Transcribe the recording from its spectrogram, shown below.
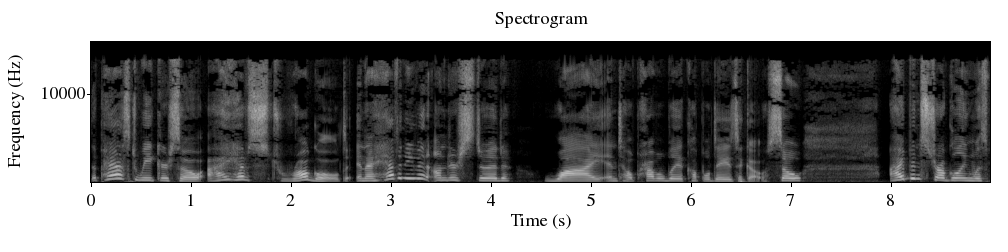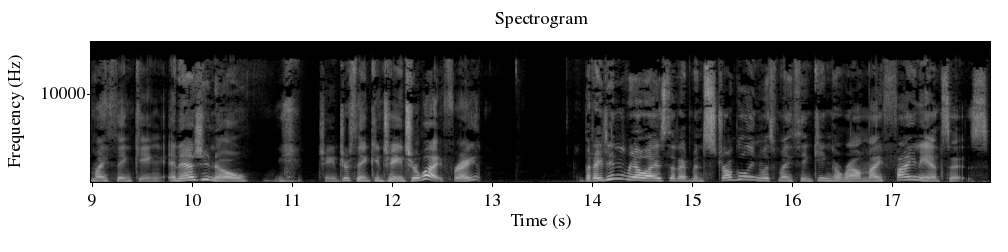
the past week or so, I have struggled and I haven't even understood why until probably a couple days ago. So, I've been struggling with my thinking, and as you know, change your thinking, change your life, right? But I didn't realize that I've been struggling with my thinking around my finances.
